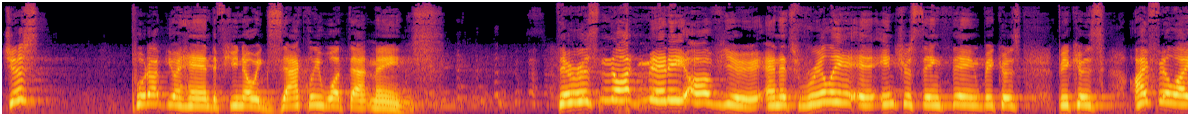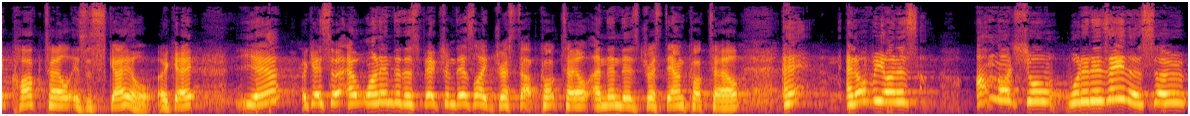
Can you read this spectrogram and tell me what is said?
Just put up your hand if you know exactly what that means. There is not many of you, and it's really an interesting thing because, because I feel like cocktail is a scale, okay? Yeah? Okay, so at one end of the spectrum, there's like dressed up cocktail, and then there's dressed down cocktail. And, and I'll be honest, I'm not sure what it is either. So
